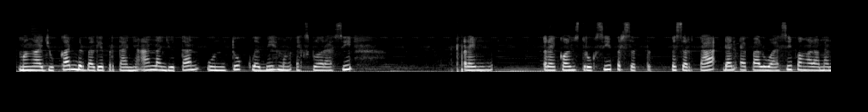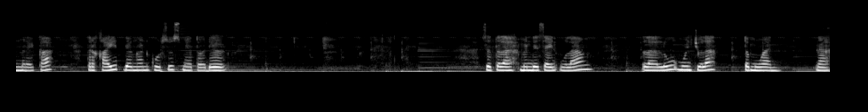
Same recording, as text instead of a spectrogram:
mengajukan berbagai pertanyaan lanjutan untuk lebih mengeksplorasi rekonstruksi peserta dan evaluasi pengalaman mereka terkait dengan kursus metode. Setelah mendesain ulang, lalu muncullah temuan. Nah,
